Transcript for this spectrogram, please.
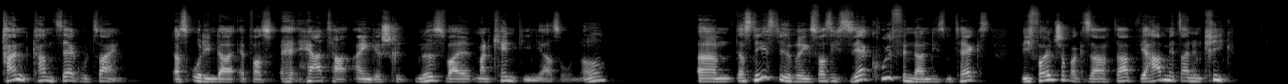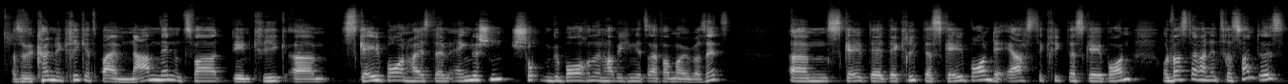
Kann, kann sehr gut sein, dass Odin da etwas äh, härter eingeschritten ist, weil man kennt ihn ja so, ne? Ähm, das nächste übrigens, was ich sehr cool finde an diesem Text, wie ich vorhin schon mal gesagt habe, wir haben jetzt einen Krieg. Also wir können den Krieg jetzt beim Namen nennen, und zwar den Krieg ähm, Scaleborn heißt er im Englischen. Schuppengeborenen habe ich ihn jetzt einfach mal übersetzt. Ähm, Scale, der, der Krieg der Scaleborn, der erste Krieg der Scaleborn. Und was daran interessant ist,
